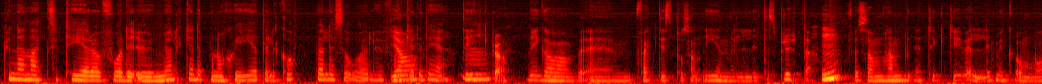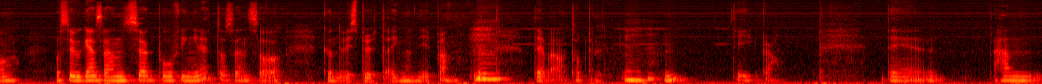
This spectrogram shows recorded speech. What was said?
Kunde han acceptera att få det urmjölkade på någon sked eller kopp eller så? Eller hur Ja, funkade det? Det Mm. gick bra. Vi gav eh, faktiskt på sån en milliliter spruta. Mm. För som han tyckte ju väldigt mycket om att, att suga så han sög på fingret och sen så kunde vi spruta i mungipan. Mm. Det var toppen. Mm. Mm. Det gick bra. Det, han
